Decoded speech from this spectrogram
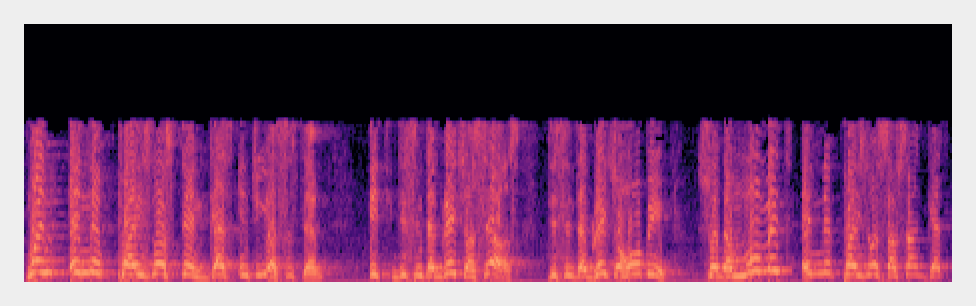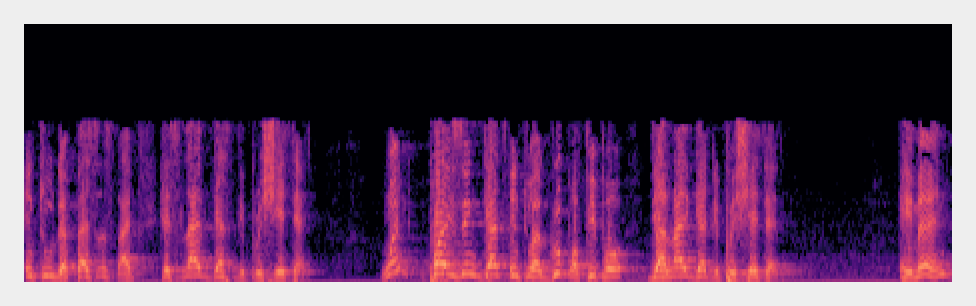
When any poisonous thing gets into your system, it disintegrates your cells, disintegrates your whole being. So the moment any poisonous substance gets into the person's life, his life gets depreciated. When poison gets into a group of people, their life gets depreciated. Amen.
